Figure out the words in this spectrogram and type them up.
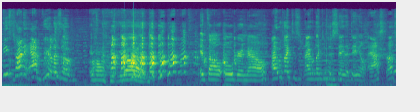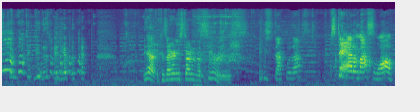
He's trying to add realism. Oh my god! It's all ogre now. I would like to. I would like to just say that Daniel asked us to, to do this video. Yeah, because I already started a series. He's stuck with us. Stay out of my swamp.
